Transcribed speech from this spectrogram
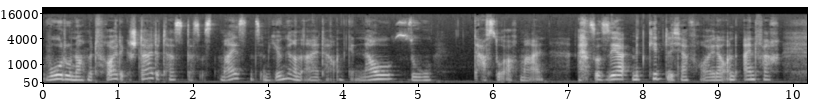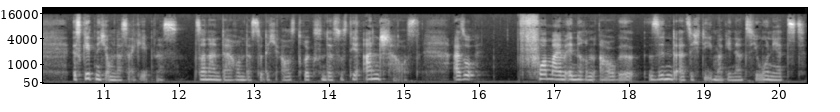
wo du noch mit Freude gestaltet hast. Das ist meistens im jüngeren Alter und genau so darfst du auch malen. Also sehr mit kindlicher Freude und einfach, es geht nicht um das Ergebnis, sondern darum, dass du dich ausdrückst und dass du es dir anschaust. Also vor meinem inneren Auge sind, als ich die Imagination jetzt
